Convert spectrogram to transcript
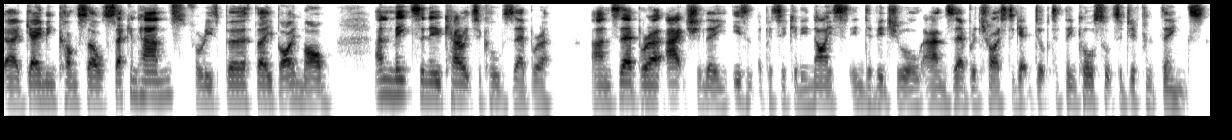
a gaming console secondhand for his birthday by mom and meets a new character called Zebra and Zebra actually isn't a particularly nice individual, and Zebra tries to get Duck to think all sorts of different things.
